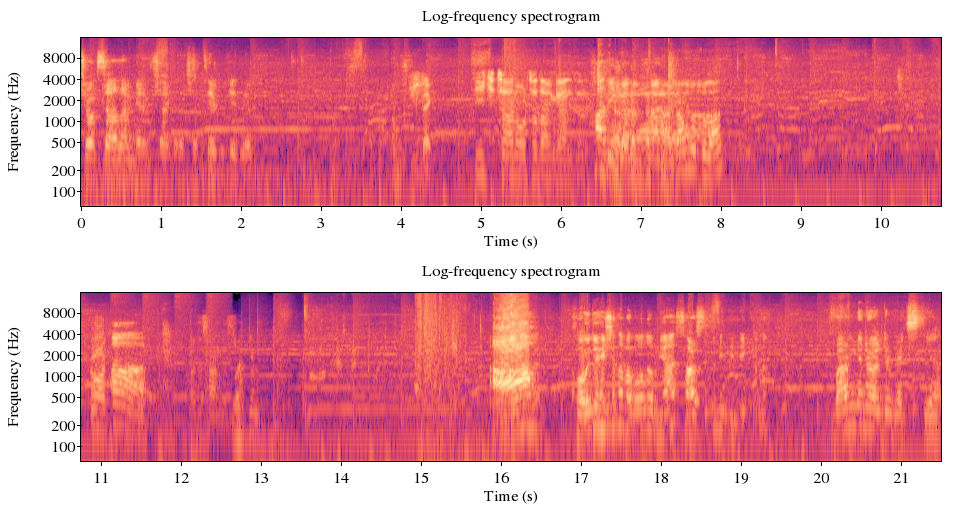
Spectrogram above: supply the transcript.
Çok sağlam gelmiş arkadaşlar. Tebrik ediyorum. Alışın. İki tane ortadan geldi. Hadi canım sen de Nereden ya. vurdu lan? Gol. Aa. Hadi sen de. Bakayım. Aa. Koydu headshot'a bak oğlum ya. Sarsıldı bildiğin ekranı. Var mı beni öldürmek isteyen?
